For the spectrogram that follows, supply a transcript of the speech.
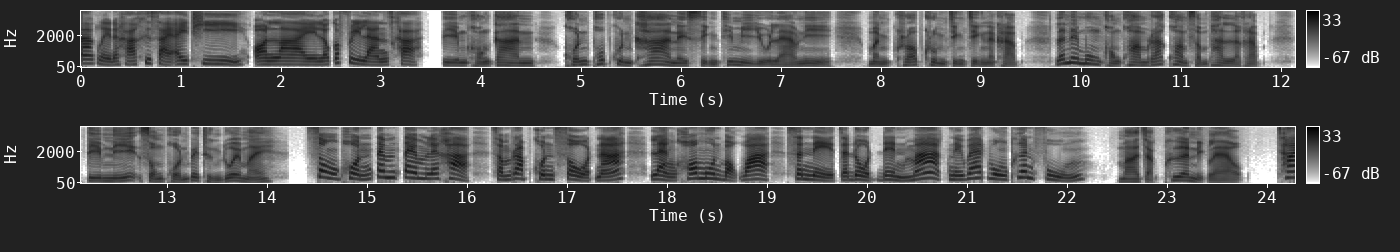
มาก ๆ เลยนะคะ คือสายไอทีออนไลน์ แล้วก็ฟรีแลนซ์ค่ะธีมของการค้นพบคุณค่าในสิ่งที่มีอยู่แล้วนี่ มันครอบคลุมจริง ๆ นะครับ และในมุมของความรักความสัมพันธ์ล่ะครับธีมนี้ส่งผลไปถึงด้วยไหมส่งผลเต็ม ๆ เลยค่ะสำหรับคนโสดนะ แหล่งข้อมูลบอกว่าเสน่ห์จะโดดเด่นมากในแวดวงเพื่อนฝูง มาจากเพื่อนอีกแล้ว ใช่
